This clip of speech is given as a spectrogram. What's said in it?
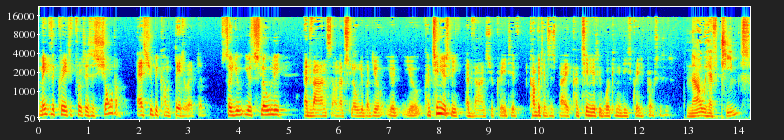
make the creative processes shorter as you become better at them. So you, you slowly advance, or not slowly, but you, you, you continuously advance your creative competences by continuously working in these creative processes. Now we have teams.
